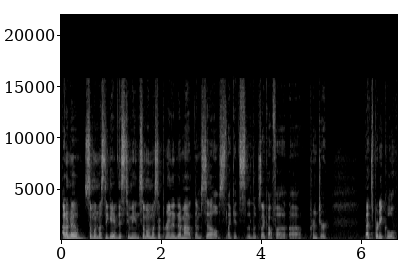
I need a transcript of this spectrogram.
I don't know. Someone must have gave this to me, and someone must have printed them out themselves. Like it's it looks like off a, a printer. That's pretty cool.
